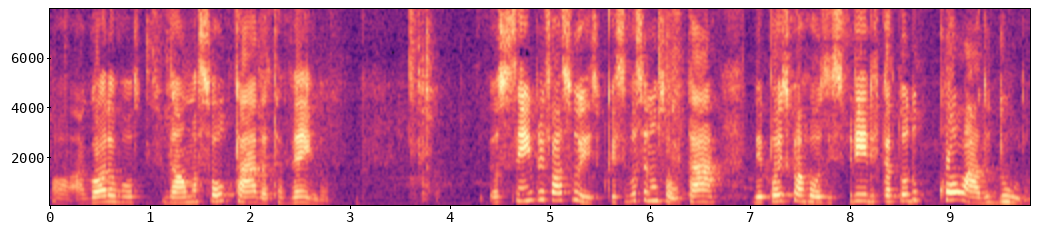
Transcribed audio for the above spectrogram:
Ó, agora eu vou dar uma soltada, tá vendo? Eu sempre faço isso, porque se você não soltar, depois que o arroz esfria, ele fica todo colado, duro,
